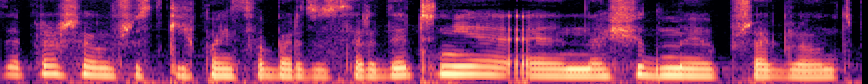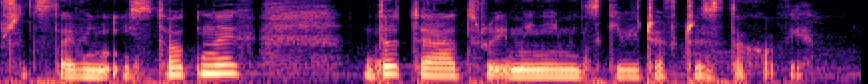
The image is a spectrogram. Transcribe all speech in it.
Zapraszam wszystkich Państwa bardzo serdecznie e, na siódmy przegląd przedstawień istotnych do Teatru im. Mickiewicza w Częstochowie.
